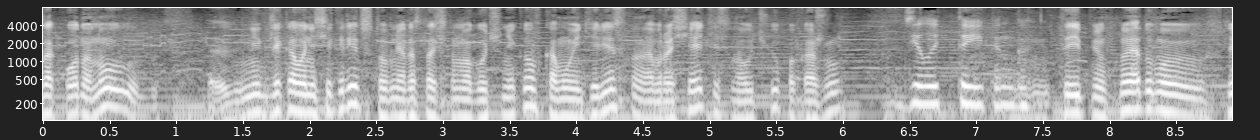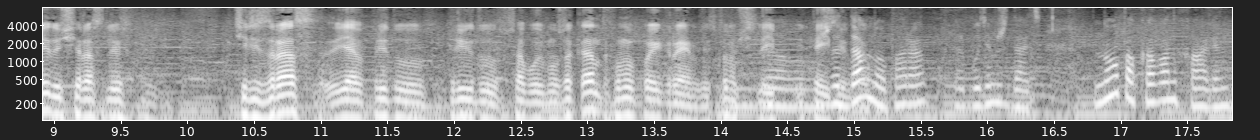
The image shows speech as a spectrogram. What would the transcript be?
закона. Ну, э, ни для кого не секрет, что у меня достаточно много учеников. Кому интересно, обращайтесь, научу, покажу. Делать тейпинг. Тейпинг. Ну, я думаю, в следующий раз через раз я приду, приведу с собой музыкантов, и мы поиграем здесь, в том числе Да, и, и уже давно пора, будем ждать. Но пока Ван Хален.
